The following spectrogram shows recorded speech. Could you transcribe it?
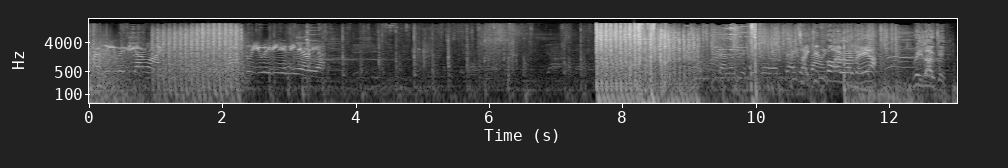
Friendly UAV online. Hostile UAV in the area. Friendly precision airstrike Taking fire over here! Reloading.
